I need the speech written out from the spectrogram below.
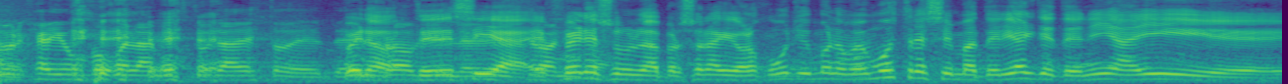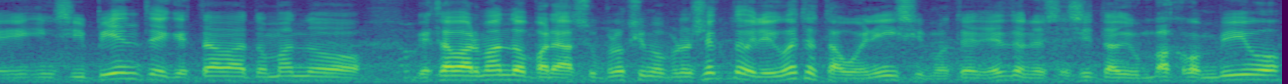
Surge ahí un poco la mezcla de esto de, del Bueno, rock te decía, electrónico. Fer es una persona que conozco mucho y bueno, me muestra ese material que tenía ahí eh, incipiente que estaba tomando, que estaba armando para su próximo proyecto y le digo, esto está buenísimo, este- esto necesita de un bajo en vivo.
